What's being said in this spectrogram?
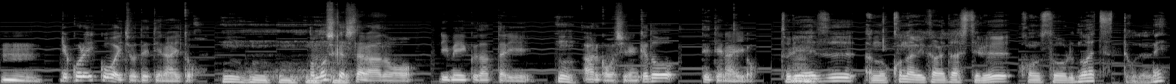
うん。で、これ以降は一応出てないと。うんうんうんうん。まあもしかしたら、あの、リメイクだったりうん、あるかもしれんけど、出てないよ。とりあえず、あの、コナミから出してるコンソールのやつってことだよね。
